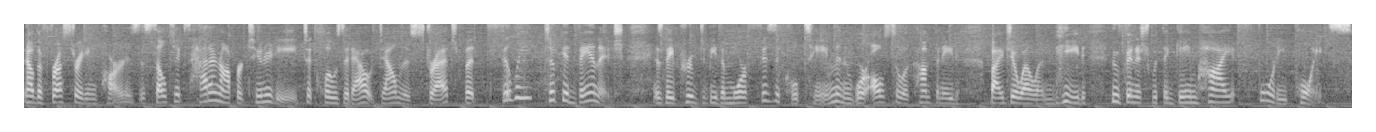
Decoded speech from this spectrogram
Now, the frustrating part is the Celtics had an opportunity to close it out down the stretch, but Philly took advantage as they proved to be the more physical team and were also accompanied by Joel Embiid, who finished with a game high 40 points.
